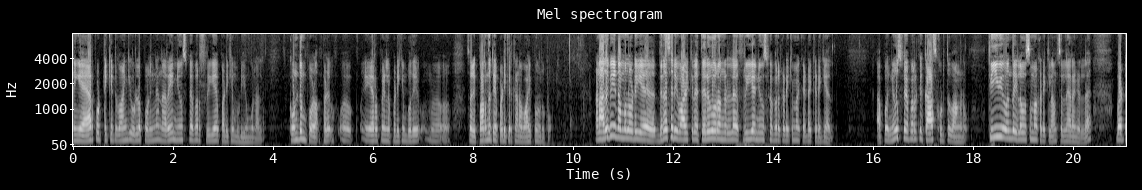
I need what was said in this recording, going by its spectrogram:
நீங்கள் ஏர்போர்ட் டிக்கெட் வாங்கி உள்ளே போனீங்கன்னா நிறைய நியூஸ் பேப்பர் ஃப்ரீயாக படிக்க முடியும் உங்களால். கொண்டும் போகலாம் படு ஏரோப்ளேனில் படிக்கும்போதே சாரி பறந்துட்டே படிக்கிறதுக்கான வாய்ப்பும் இருக்கும். ஆனால் அதுவே நம்மளுடைய தினசரி வாழ்க்கையில் தெருவோரங்களில் ஃப்ரீயாக நியூஸ் பேப்பர் கிடைக்குமா கேட்டால் கிடைக்காது. அப்போ நியூஸ் பேப்பருக்கு காசு கொடுத்து வாங்கணும். டிவி வந்து இலவசமாக கிடைக்கலாம் சில நேரங்களில். பட்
